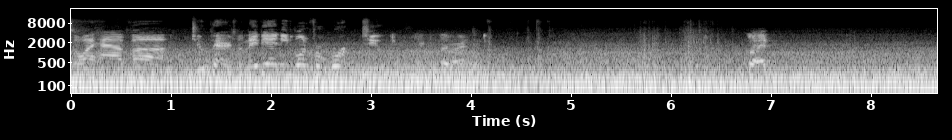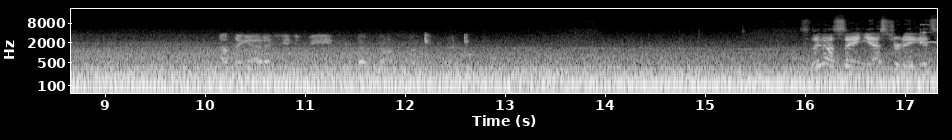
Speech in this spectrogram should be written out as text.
So I have uh, two pairs, but maybe I need one for work too. Go ahead. Nothing at SHB. So they got saying yesterday, it's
